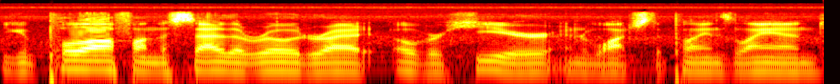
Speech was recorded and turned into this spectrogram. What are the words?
You can pull off on the side of the road right over here and watch the planes land.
